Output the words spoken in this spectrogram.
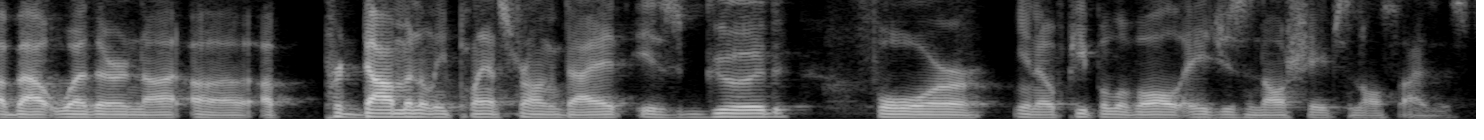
about whether or not a, a predominantly plant strong diet is good for you know people of all ages and all shapes and all sizes.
